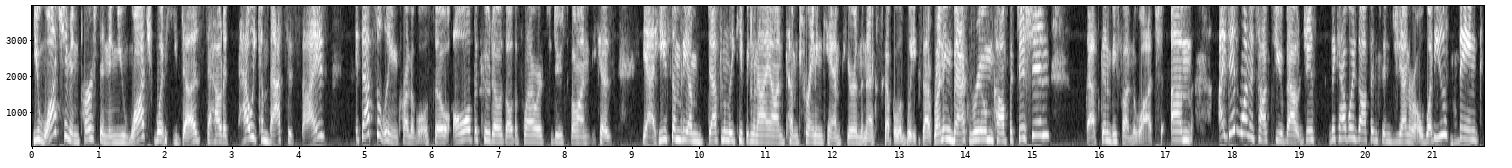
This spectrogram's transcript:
you watch him in person and you watch what he does to how to how he combats his size it's absolutely incredible. So all the kudos, all the flowers to Deuce Vaughn because yeah, he's somebody I'm definitely keeping an eye on come training camp here in the next couple of weeks. That running back room competition, that's going to be fun to watch. Um, I did want to talk to you about just the Cowboys offense in general. What do you mm-hmm. think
